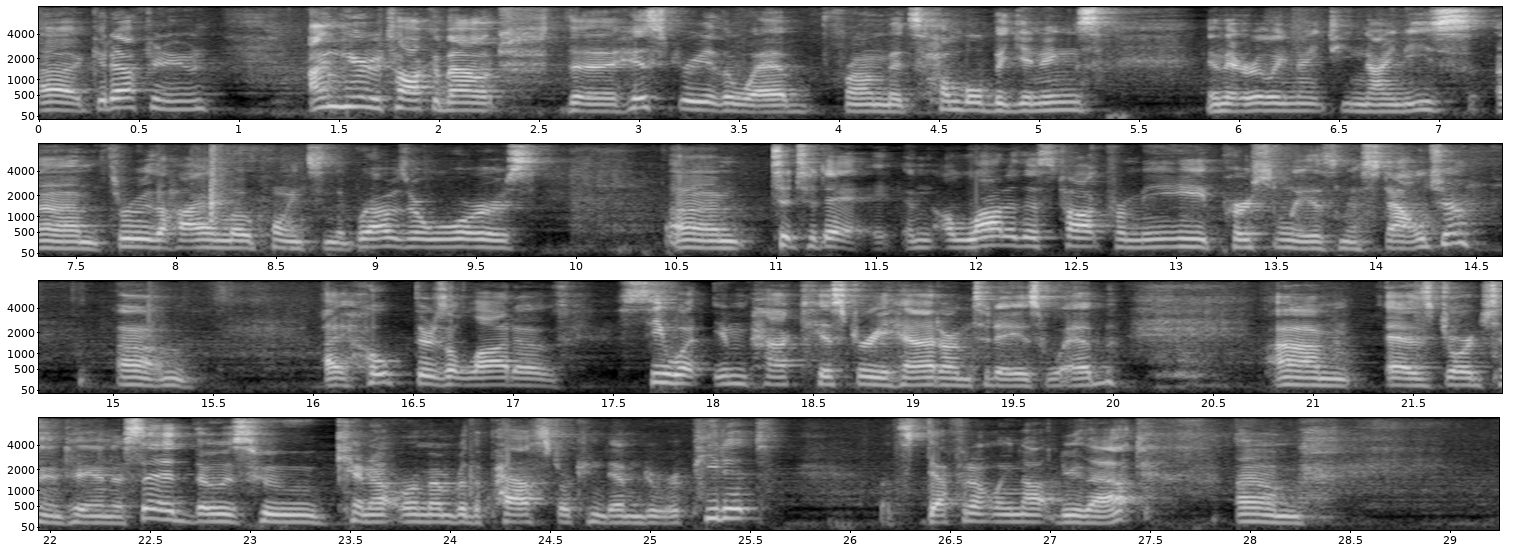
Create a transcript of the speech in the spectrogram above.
Uh, good afternoon. I'm here to talk about the history of the web from its humble beginnings in the early 1990s um, through the high and low points in the browser wars um, to today. And a lot of this talk for me personally is nostalgia. Um, I hope there's a lot of see what impact history had on today's web. Um, as George Santayana said, those who cannot remember the past are condemned to repeat it. Let's definitely not do that.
